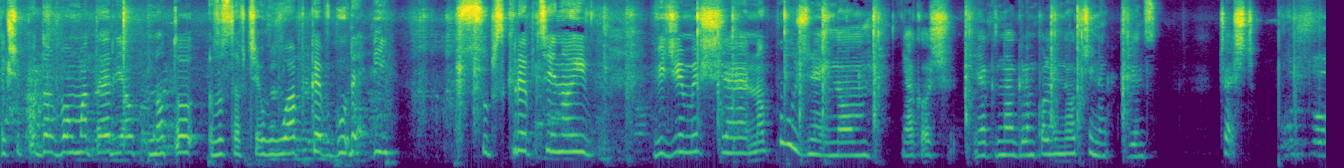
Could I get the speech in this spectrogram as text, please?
Jak się podobał materiał, no to zostawcie łapkę w górę i subskrypcję, no i widzimy się no później, no jakoś jak nagram kolejny odcinek, więc cześć. Puść to!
